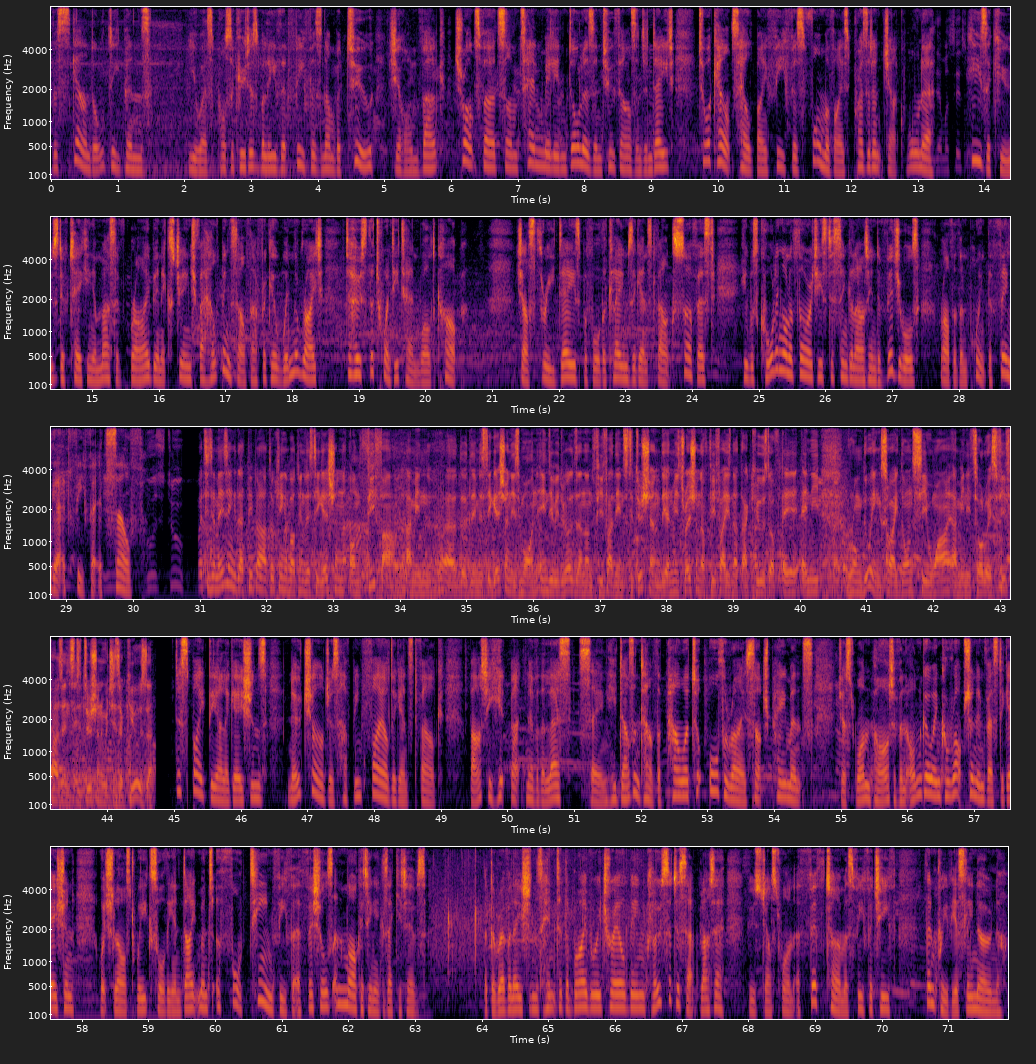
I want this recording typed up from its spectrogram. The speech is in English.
the scandal deepens. US prosecutors believe that FIFA's number two, Jérôme Valcke, transferred some $10 million in 2008 to accounts held by FIFA's former vice president Jack Warner. He's accused of taking a massive bribe in exchange for helping South Africa win the right to host the 2010 World Cup. Just three days before the claims against Valcke surfaced, he was calling on authorities to single out individuals rather than point the finger at FIFA itself. What is amazing that people are talking about investigation on FIFA. I mean, uh, the, the, investigation is more on individuals than on FIFA, the institution. The administration of FIFA is not accused of a, any wrongdoing, so I don't see why. I mean, it's always FIFA as an institution which is accused. Despite the allegations, no charges have been filed against Valcke, but he hit back nevertheless, saying he doesn't have the power to authorise such payments. Just one part of an ongoing corruption investigation, which last week saw the indictment of 14 FIFA officials and marketing executives. But the revelations hint at the bribery trail being closer to Sepp Blatter, who's just won a fifth term as FIFA chief, than previously known.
